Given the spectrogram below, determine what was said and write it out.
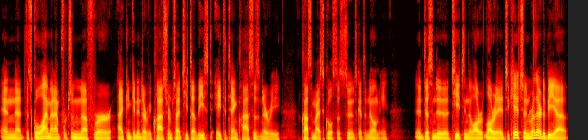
And at the school I'm at, I'm fortunate enough where I can get into every classroom, so I teach at least eight to ten classes in every class of my school, so students get to know me. In addition to teaching the law, law education, we're there to be a,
